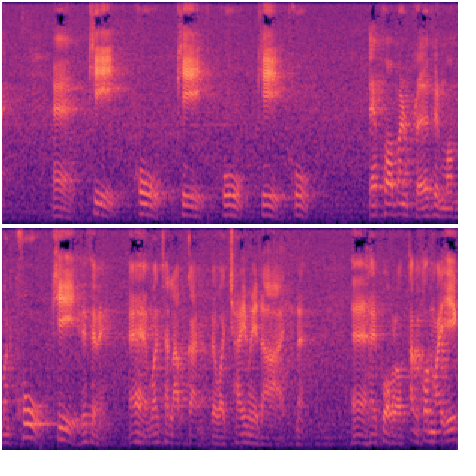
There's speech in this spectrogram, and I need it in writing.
นะเออขี้คู่ขี้คู่ขี้คู่ แต่พอมันเผลอขึ้นมามันคู่ขี้ได้ไหมเออมันสลับกันแปลว่าใช้ไม่ได้นะเออให้พวกเราตั้งต้นไม้อีก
